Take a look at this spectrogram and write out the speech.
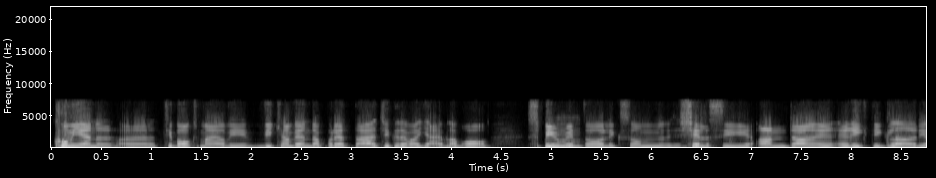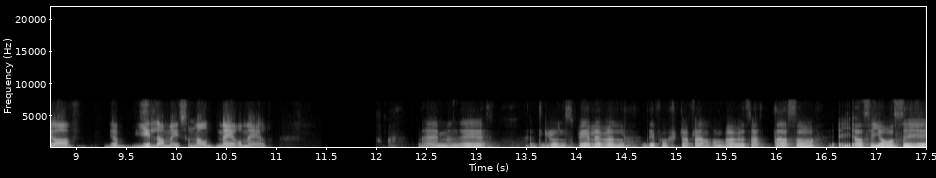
kom igen nu, eh, tillbaks med er, vi, vi kan vända på detta. Jag tycker det var jävla bra spirit mm. och liksom Chelsea-anda, en, en riktig glöd. Jag, jag gillar Mason Mount mer och mer. Nej, men det, ett grundspel är väl det första främst man behöver sätta. Så, alltså jag, ser,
